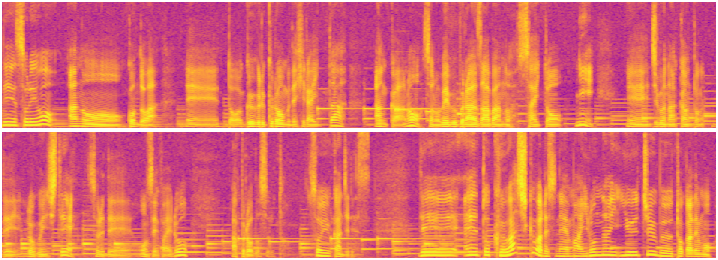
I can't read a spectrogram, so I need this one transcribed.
でそれを、あのー、今度は、えー、と Google Chrome で開いたアンカーのそのウェブブラウザー版のサイトに、えー、自分のアカウントでログインしてそれで音声ファイルをアップロードするとそういう感じです。で、え、ー、と、詳しくはですね、まあ、いろんな YouTube とかでも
